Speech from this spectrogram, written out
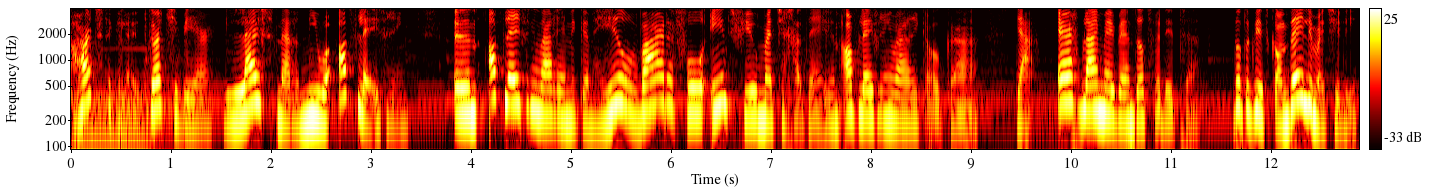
Hartstikke leuk dat je weer luistert naar een nieuwe aflevering. Een aflevering waarin ik een heel waardevol interview met je ga delen. Een aflevering waar ik ook uh, ja, erg blij mee ben dat, we dit, uh, dat ik dit kan delen met jullie.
